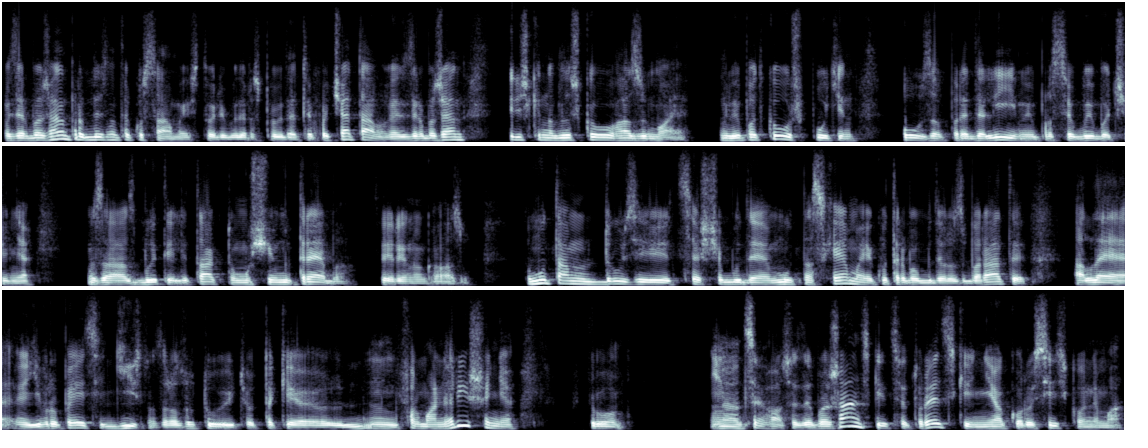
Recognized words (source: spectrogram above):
Азербайджан приблизно таку саму історію буде розповідати. Хоча там Азербайджан трішки надлишкового газу має. Не випадково ж Путін повзав перед Алієм і просив вибачення за збитий літак, тому що йому треба цей ринок газу. Тому там, друзі, це ще буде мутна схема, яку треба буде розбирати. Але європейці дійсно зараз готують от таке формальне рішення, що це газ азербайджанський, це турецький, ніякого російського нема.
